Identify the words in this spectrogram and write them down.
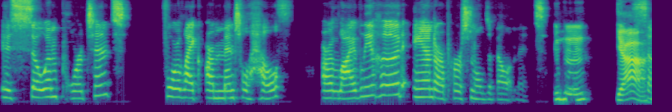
is so important for like our mental health, our livelihood, and our personal development. Mm-hmm. Yeah. So,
